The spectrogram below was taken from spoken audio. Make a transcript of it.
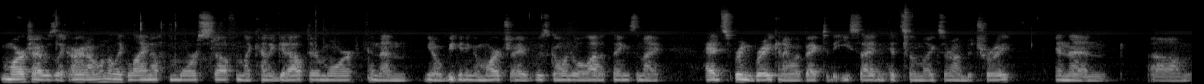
March I was like, all right, I want to like line up more stuff and like kind of get out there more. And then you know, beginning of March, I was going to a lot of things and I, I had spring break and I went back to the east side and hit some mics around Detroit. And then, um,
